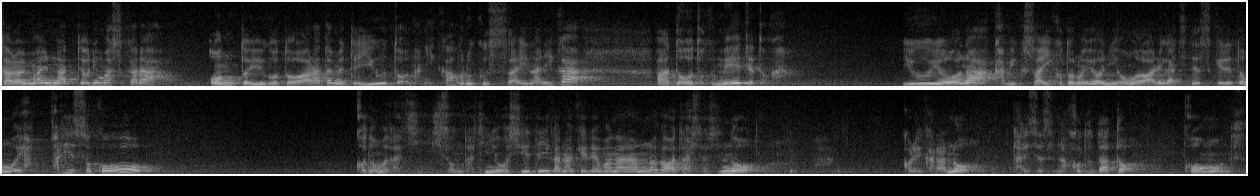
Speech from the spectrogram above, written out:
当たり前になっておりますから恩ということを改めて言うと何か古臭い何か道徳めいてとかいうようなカビ臭いことのように思われがちですけれどもやっぱりそこを子供たち子孫たちに教えていかなければならんのが私たちのこれからの大切なことだとこう思うんです。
